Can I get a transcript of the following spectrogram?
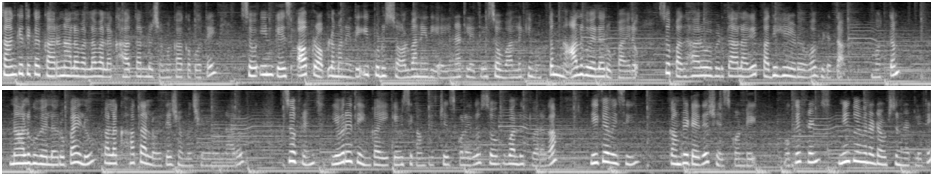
సాంకేతిక కారణాల వల్ల వాళ్ళ ఖాతాల్లో జమ కాకపోతే సో ఇన్ కేస్ ఆ ప్రాబ్లం అనేది ఇప్పుడు సాల్వ్ అనేది అయినట్లయితే సో వాళ్ళకి మొత్తం నాలుగు వేల రూపాయలు. సో పదహారవ విడత అలాగే పదిహేడవ విడత. మొత్తం నాలుగు వేల రూపాయలు వాళ్ళ ఖాతాల్లో అయితే జమ చేయనున్నారు. సో ఫ్రెండ్స్ ఎవరైతే ఇంకా ఈకేవీసీ కంప్లీట్ చేసుకోలేదో సో వాళ్ళు త్వరగా ఈకేవీసీ కంప్లీట్ అయితే చేసుకోండి. ఓకే ఫ్రెండ్స్ మీకు ఏమైనా డౌట్స్ ఉన్నట్లయితే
